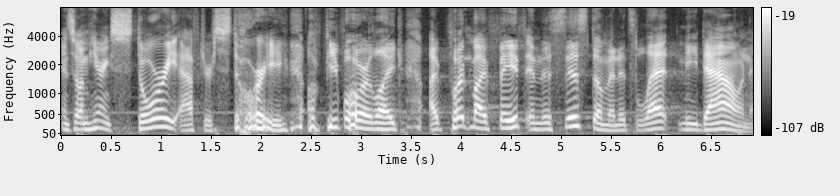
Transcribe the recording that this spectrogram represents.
And so I'm hearing story after story of people who are like, I put my faith in this system and it's let me down.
